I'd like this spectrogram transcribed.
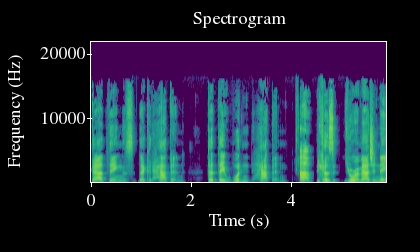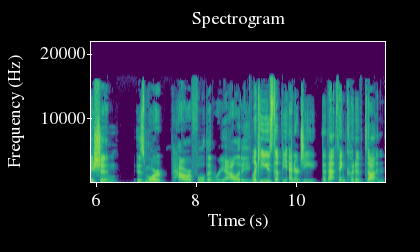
bad things that could happen, that they wouldn't happen. Oh, Because your imagination is more powerful than reality. like you used up the energy that that thing could have done.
